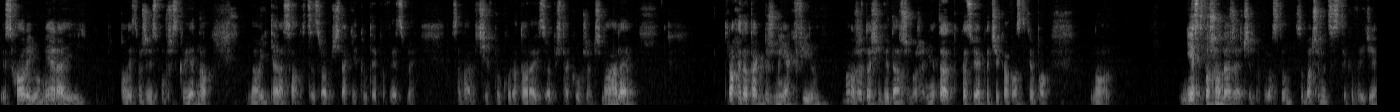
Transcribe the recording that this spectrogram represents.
jest chory i umiera i powiedzmy, że jest mu wszystko jedno, no i teraz on chce zrobić takie tutaj powiedzmy, zabawić się w prokuratora i zrobić taką rzecz, no ale trochę to tak brzmi jak film, może to się wydarzy, może nie, to pokazuję jako ciekawostkę, bo no, niestworzone rzeczy po prostu, zobaczymy, co z tego wyjdzie.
